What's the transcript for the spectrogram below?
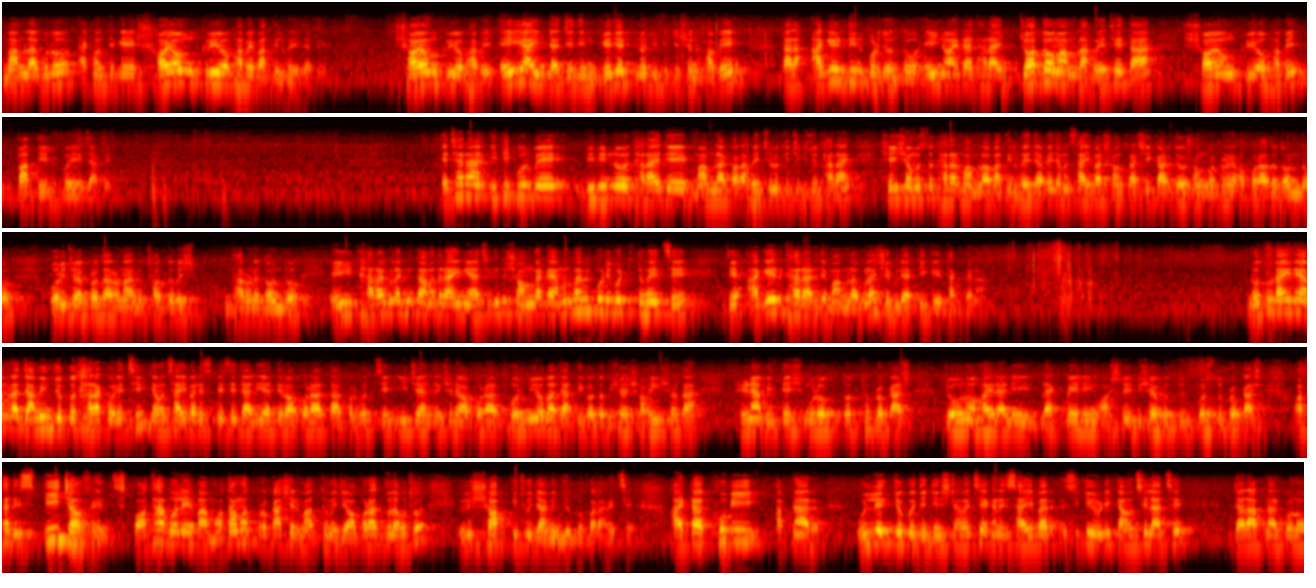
মামলাগুলো এখন থেকে স্বয়ংক্রিয়ভাবে বাতিল হয়ে যাবে। স্বয়ংক্রিয়ভাবে এই আইনটা যেদিন গেজেট নোটিফিকেশন হবে, তার আগের দিন পর্যন্ত এই নয়টা ধারায় যত মামলা হয়েছে তা স্বয়ংক্রিয়ভাবে বাতিল হয়ে যাবে। এছাড়া ইতিপূর্বে বিভিন্ন ধারায় যে মামলা করা হয়েছিল, কিছু কিছু ধারায়, সেই সমস্ত ধারার মামলাও বাতিল হয়ে যাবে। যেমন সাইবার সন্ত্রাসী কার্য সংগঠনের অপরাধ দণ্ড, পরিচয় প্রতারণা এবং ছদ্মবেশ ধারণের দণ্ড, এই ধারাগুলো কিন্তু আমাদের আইনে আছে, কিন্তু সংজ্ঞাটা এমনভাবে পরিবর্তিত হয়েছে যে আগের ধারার যে মামলাগুলো, সেগুলি আর টিকে থাকবে না। নতুন আইনে আমরা জামিনযোগ্য ধারা করেছি, যেমন সাইবার স্পেসে জালিয়াতির অপরাধ, তারপর হচ্ছে ই ট্রানজ্যাকশনের অপরাধ, ধর্মীয় বা জাতিগত বিষয়ে সহিংসতা ঘৃণা বিদ্বেষমূলক তথ্য প্রকাশ, যৌন হয়রানি ব্ল্যাকমেইলিং অশ্লীল বিষয় বস্তু প্রকাশ, অর্থাৎ স্পিচ অফেন্স কথা বলে বা মতামত প্রকাশের মাধ্যমে যে অপরাধগুলো হতো, এগুলি সব কিছু জামিনযোগ্য করা হয়েছে। আর একটা খুবই আপনার উল্লেখযোগ্য যে জিনিসটা হয়েছে, এখানে সাইবার সিকিউরিটি কাউন্সিল আছে, যারা আপনার কোনো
